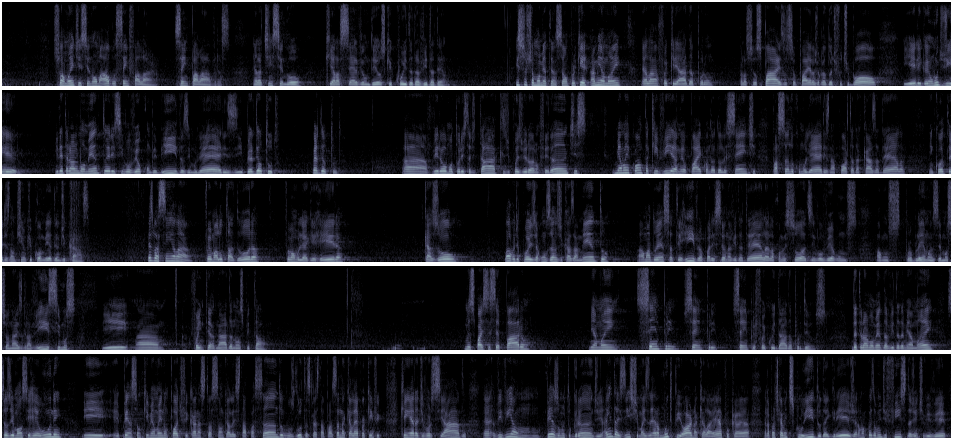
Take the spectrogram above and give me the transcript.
Sua mãe te ensinou algo sem falar, sem palavras. Ela te ensinou que ela serve um Deus que cuida da vida dela. Isso chamou minha atenção, porque a minha mãe, ela foi criada por um pelos seus pais, o seu pai era jogador de futebol e ele ganhou muito dinheiro. E em determinado momento ele se envolveu com bebidas e mulheres e perdeu tudo. Perdeu tudo. Ah, virou motorista de táxi, depois virou feirantes. E minha mãe conta que via meu pai, quando adolescente, passando com mulheres na porta da casa dela, enquanto eles não tinham o que comer dentro de casa. Mesmo assim, ela foi uma lutadora, foi uma mulher guerreira, casou. Logo depois de alguns anos de casamento, uma doença terrível apareceu na vida dela. Ela começou a desenvolver alguns, alguns problemas emocionais gravíssimos e ah, foi internada no hospital. Meus pais se separam. Minha mãe sempre, sempre, sempre foi cuidada por Deus. Em determinado momento da vida da minha mãe, seus irmãos se reúnem e, e, pensam que minha mãe não pode ficar na situação que ela está passando, as lutas que ela está passando. Naquela época, quem, quem era divorciado é, vivia um, um, peso muito grande, ainda existe, mas era muito pior naquela época, era, é, era praticamente excluído da igreja, era uma coisa muito difícil da gente viver.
